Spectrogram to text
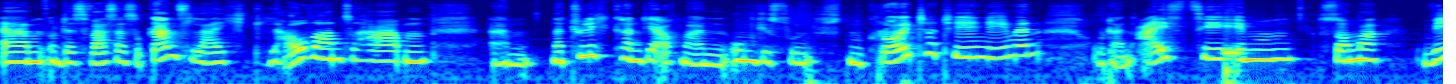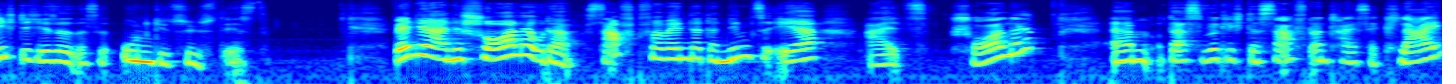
ähm, und das Wasser so ganz leicht lauwarm zu haben. Ähm, natürlich könnt ihr auch mal einen ungesunden Kräutertee nehmen oder einen Eistee im Sommer. Wichtig ist es, dass er ungesüßt ist. Wenn ihr eine Schorle oder Saft verwendet, dann nimmt sie eher als Schorle, ähm, dass wirklich der Saftanteil sehr klein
